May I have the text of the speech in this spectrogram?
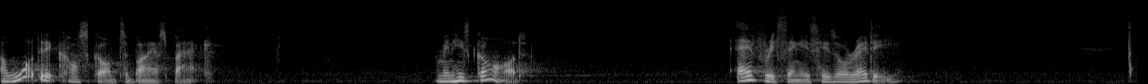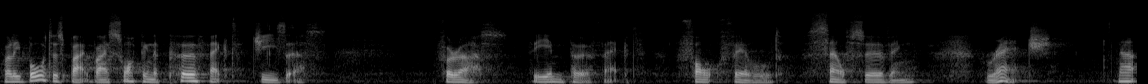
And what did it cost God to buy us back? I mean, he's God. Everything is his already. Well, he bought us back by swapping the perfect Jesus for us, the imperfect, fault filled, self serving wretch. Now,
